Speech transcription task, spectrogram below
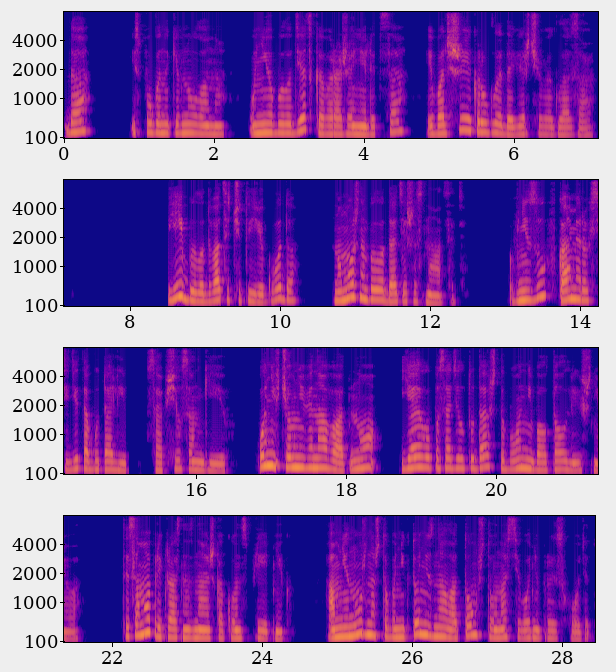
«Да», – испуганно кивнула она. У нее было детское выражение лица и большие круглые доверчивые глаза. Ей было 24 года, но можно было дать и 16. «Внизу в камерах сидит Абуталиб», – сообщил Сангеев. «Он ни в чем не виноват, но я его посадил туда, чтобы он не болтал лишнего. Ты сама прекрасно знаешь, какой он сплетник. А мне нужно, чтобы никто не знал о том, что у нас сегодня происходит.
